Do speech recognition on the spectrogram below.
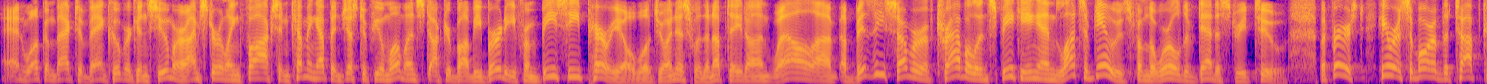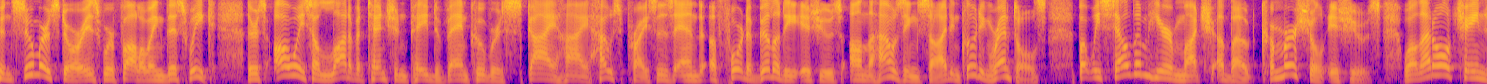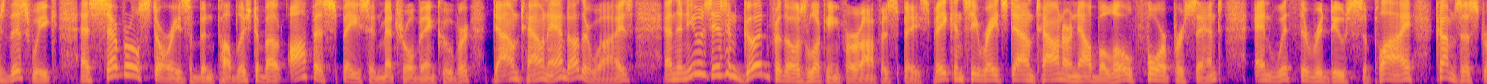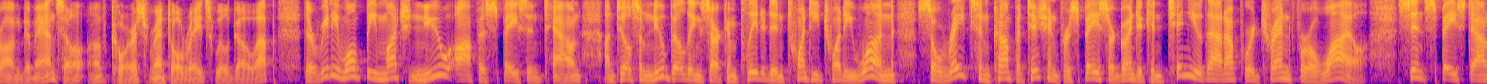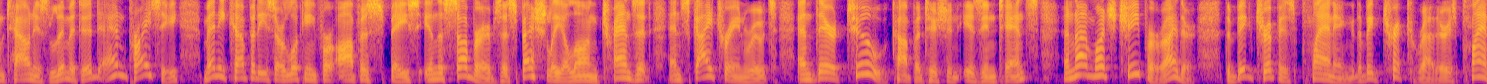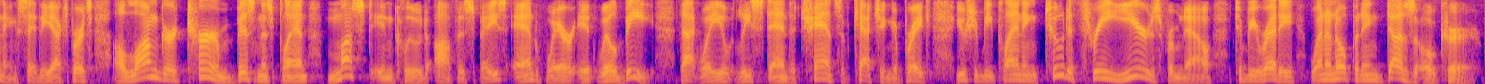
And welcome back to Vancouver Consumer. I'm Sterling Fox, and coming up in just a few moments, Dr. Bobby Birdi from BC Perio will join us with an update on, well, uh, a busy summer of travel and speaking, and lots of news from the world of dentistry, too. But first, here are some more of the top consumer stories we're following this week. There's always a lot of attention paid to Vancouver's sky high house prices and affordability issues on the housing side, including rentals, but we seldom hear much about commercial issues. Well, that all changed this week as several stories have been published about office space in Metro Vancouver, downtown and otherwise, and the news isn't good for those looking for office space. Vacancy rates downtown are now below 4%, and with the reduced supply comes a strong demand, so of course rental rates will go up. There really won't be much new office space in town until some new buildings are completed in 2021, so rates and competition for space are going to continue that upward trend for a while. Since space downtown downtown is limited and pricey, many companies are looking for office space in the suburbs, especially along transit and SkyTrain routes, and there too competition is intense and not much cheaper either. The big trip is planning, the big trick rather is planning, say the experts. A longer term business plan must include office space and where it will be. That way you at least stand a chance of catching a break. You should be planning two to three years from now to be ready when an opening does occur.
